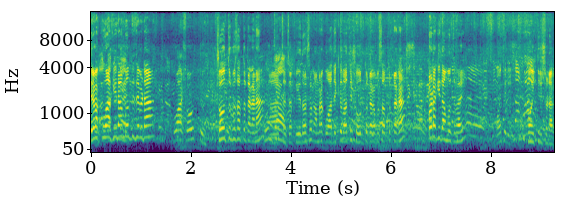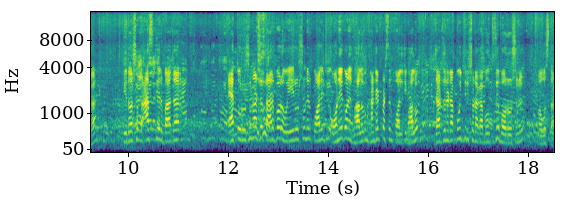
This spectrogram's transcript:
এরকম কুয়া কি দাম বলতেছে বেটা? সত্তর। পঁচাত্তর টাকা না? আচ্ছা আচ্ছা প্রিয় দর্শক আমরা কুয়া দেখতে পাচ্ছি সত্তর টাকা পঁচাত্তর টাকা। ওটা কি দাম বলছে ভাই? পঁয়ত্রিশশো টাকা। প্রিয় দর্শক আজকের বাজার এত রসুন আসে তারপরেও এই রসুনের কোয়ালিটি অনেক অনেক ভালো এবং হান্ড্রেড পার্সেন্ট কোয়ালিটি ভালো। যার জন্য এটা পঁয়ত্রিশশো টাকা বলতেছে বড় রসুনের অবস্থা।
